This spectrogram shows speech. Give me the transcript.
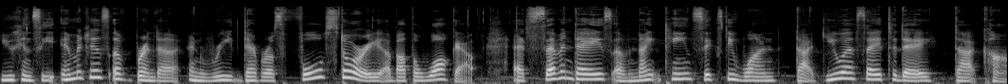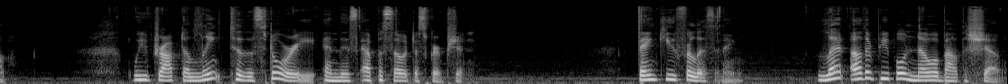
You can see images of Brenda and read Deborah's full story about the walkout at 7daysof1961.usatoday.com. We've dropped a link to the story in this episode description. Thank you for listening. Let other people know about the show.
